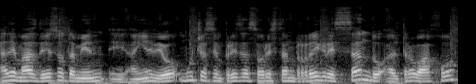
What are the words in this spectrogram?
Además de eso, también eh, añadió, muchas empresas ahora están regresando al trabajo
